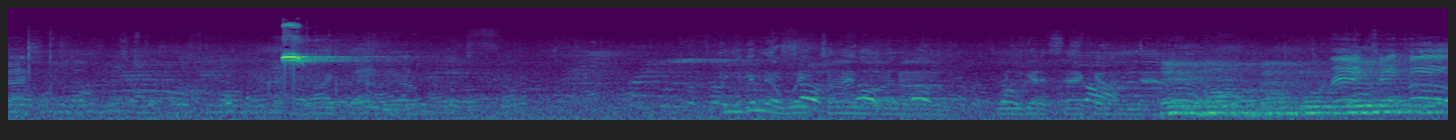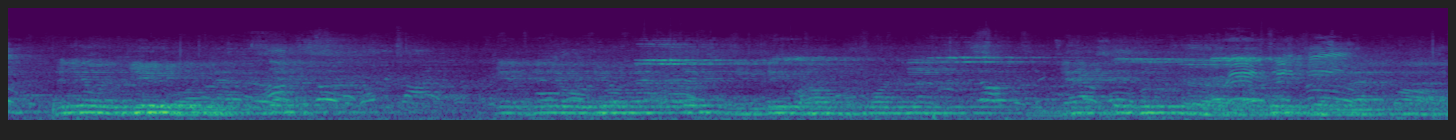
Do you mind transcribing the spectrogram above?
Can you give me a wait time on uh, when you get a second on that? Table help, mat fourteen. Video review on mat six. Again, video review on mat six, we need table help for fourteen. Jackson Booker, Michigan, mat twelve.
